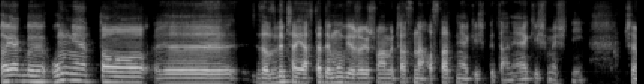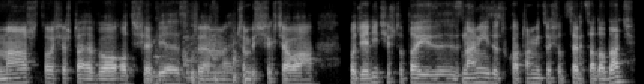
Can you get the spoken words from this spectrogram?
to jakby u mnie to yy, zazwyczaj ja wtedy mówię, że już mamy czas na ostatnie jakieś pytania, jakieś myśli. Czy masz coś jeszcze, Ewo, od siebie, z czym, czym byś się chciała podzielić jeszcze tutaj z nami, ze słuchaczami, coś od serca dodać?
